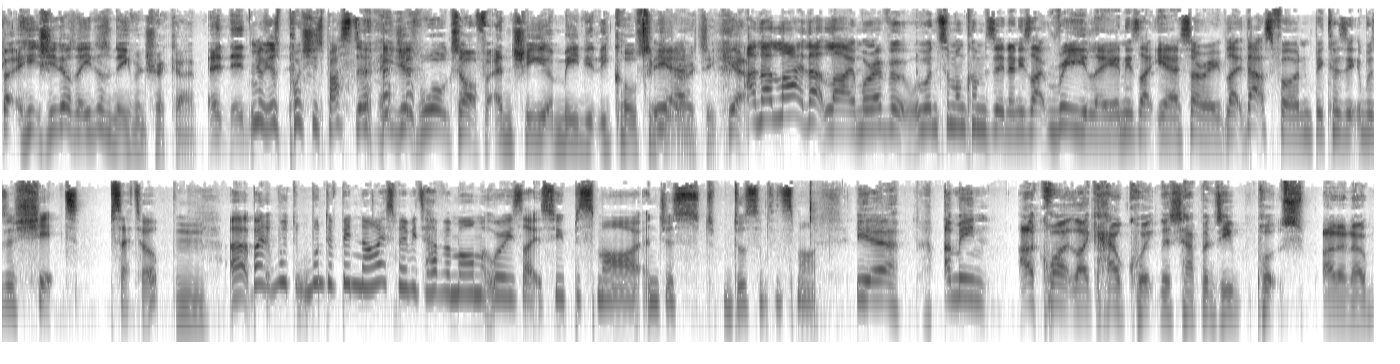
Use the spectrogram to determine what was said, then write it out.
But he, she doesn't. He doesn't even trick her. It, it, he just pushes past her. he just walks off, and she immediately calls security. Yeah. And I like that line wherever when someone comes in and he's like, really? And he's like, yeah, sorry. Like, that's fun because it was a shit setup. Mm. Uh, but it would, would have been nice maybe to have a moment where he's like super smart and just does something smart. Yeah, I mean, I quite like how quick this happens. He puts, I don't know,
